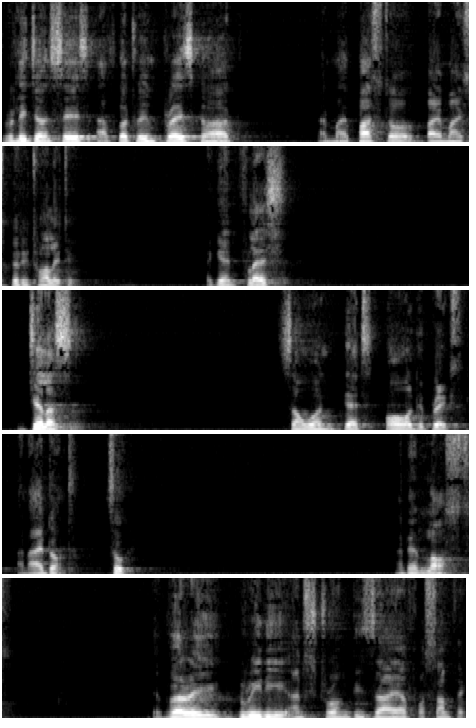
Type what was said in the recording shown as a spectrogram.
religion says, I've got to impress God and my pastor by my spirituality. Again, flesh, jealousy. Someone gets all the breaks and I don't. So, and then lost. A very greedy and strong desire for something.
